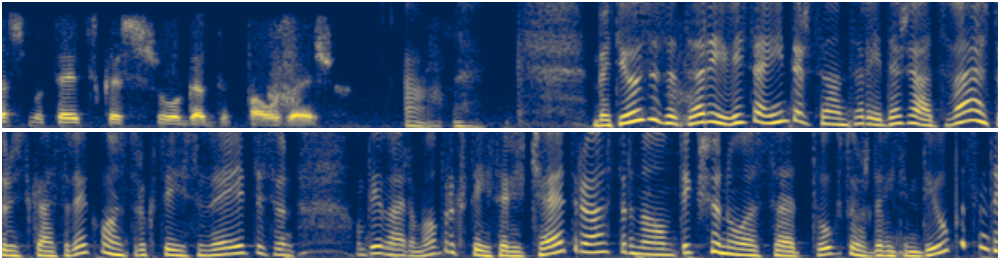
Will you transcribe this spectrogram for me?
esmu teicis, ka šogad pauzēšu. Ah. Bet jūs esat arī visai interesants, arī dažādas vēsturiskās rekonstrukcijas veicis, un, un piemēram, aprakstījis arī četru astronomu tikšanos eh, 1912.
